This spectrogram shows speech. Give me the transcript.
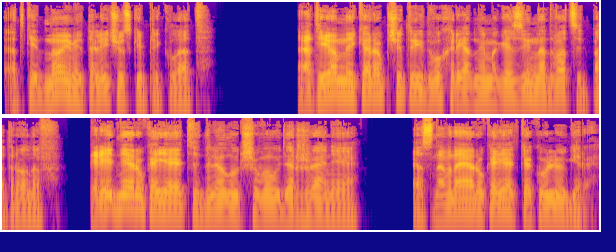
откидной металлический приклад. Отъемный коробчатый двухрядный магазин на 20 патронов. Передняя рукоять для лучшего удержания. Основная рукоять, как у люгера.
